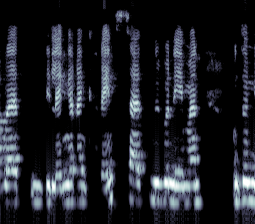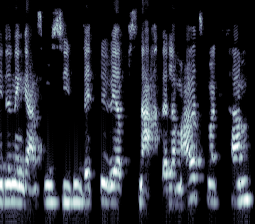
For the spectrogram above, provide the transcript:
arbeiten, die längeren Karenzzeiten übernehmen und damit einen ganz massiven Wettbewerbsnachteil am Arbeitsmarkt haben.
